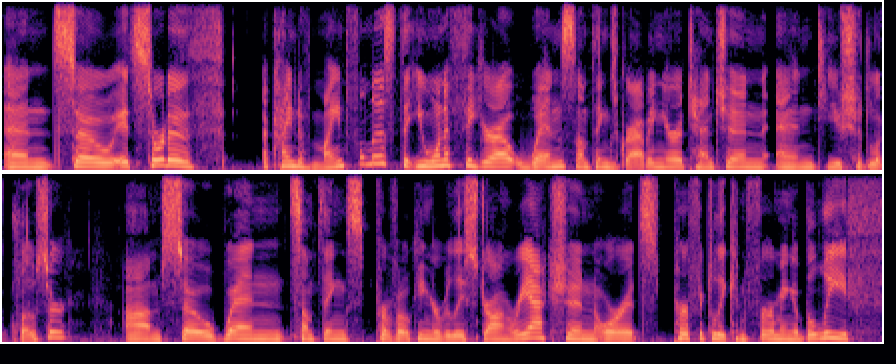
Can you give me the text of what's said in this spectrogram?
And so it's sort of a kind of mindfulness that you want to figure out when something's grabbing your attention and you should look closer. Um, so when something's provoking a really strong reaction or it's perfectly confirming a belief,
